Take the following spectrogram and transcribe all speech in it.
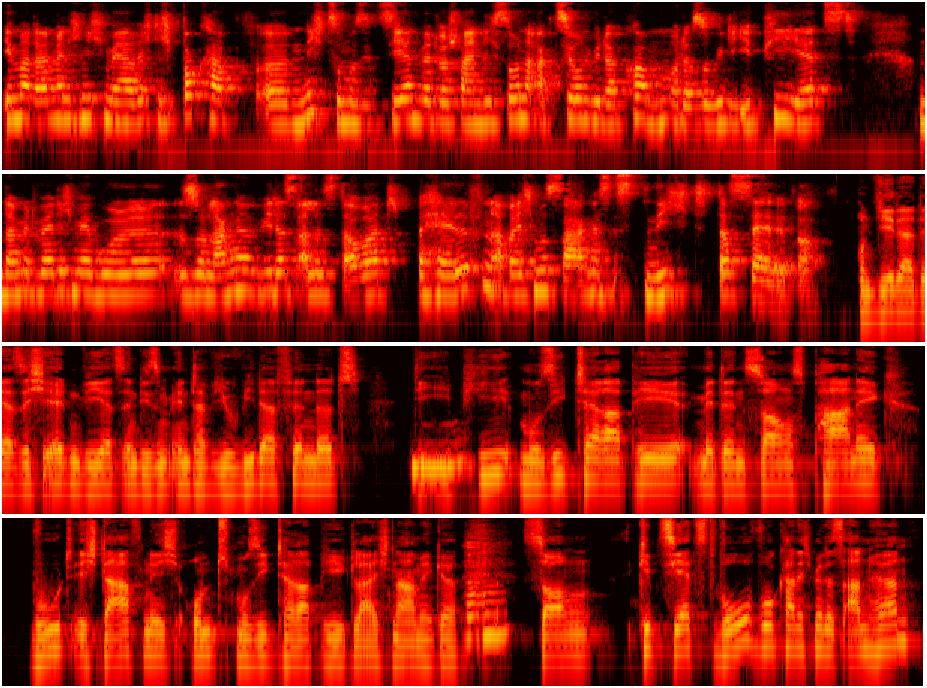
immer dann, wenn ich nicht mehr richtig Bock habe, äh, nicht zu musizieren, wird wahrscheinlich so eine Aktion wieder kommen oder so wie die EP jetzt und damit werde ich mir wohl, so lange wie das alles dauert, behelfen. Aber ich muss sagen, es ist nicht dasselbe. Und jeder, der sich irgendwie jetzt in diesem Interview wiederfindet, die mhm. EP Musiktherapie mit den Songs Panik, Wut, ich darf nicht und Musiktherapie, gleichnamige mhm. Song. Gibt's jetzt wo? Wo kann ich mir das anhören?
